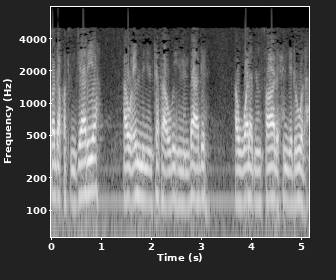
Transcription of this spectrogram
صدقة جارية أو علم ينتفع به من بعده أو ولد صالح يدعو له.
